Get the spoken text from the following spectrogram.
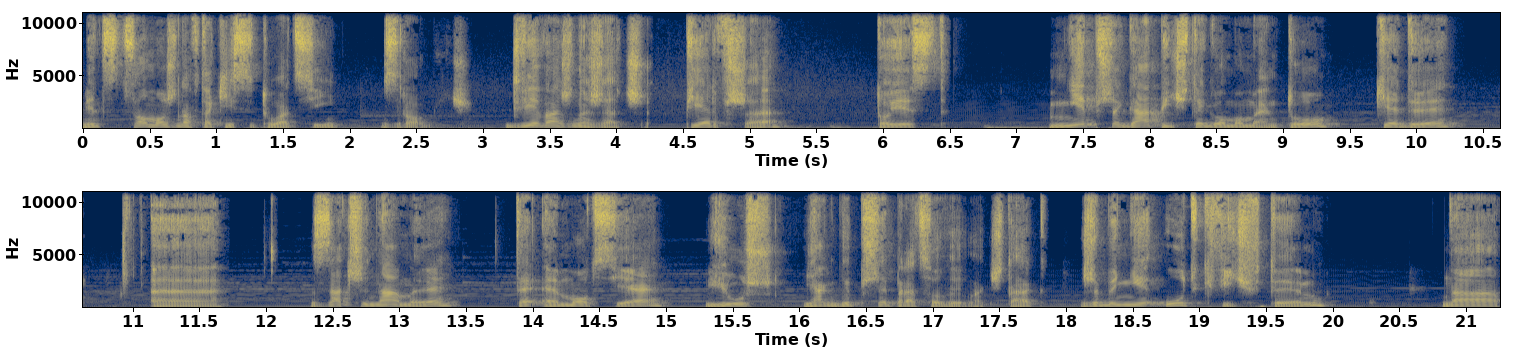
Więc co można w takiej sytuacji zrobić? Dwie ważne rzeczy. Pierwsze to jest nie przegapić tego momentu, kiedy e, zaczynamy te emocje już jakby przepracowywać, tak? Żeby nie utkwić w tym, na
